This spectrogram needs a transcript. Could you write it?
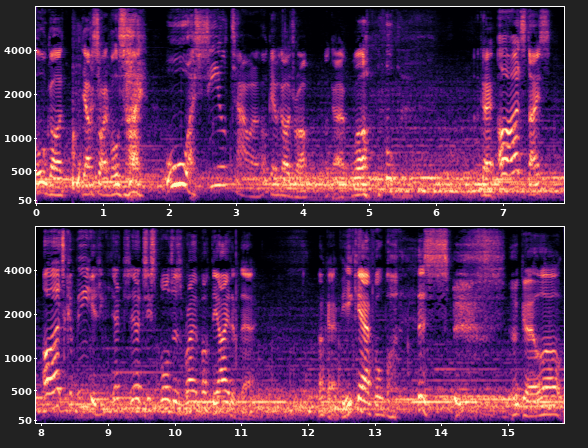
Oh god. Yeah, I'm sorry, bullseye. Oh, a shield tower. Okay, we got a drop. Okay, well. okay. Oh, that's nice. Oh, that's convenient. Actually, actually spawns us right above the item there. Okay, be careful, boys. okay, well.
